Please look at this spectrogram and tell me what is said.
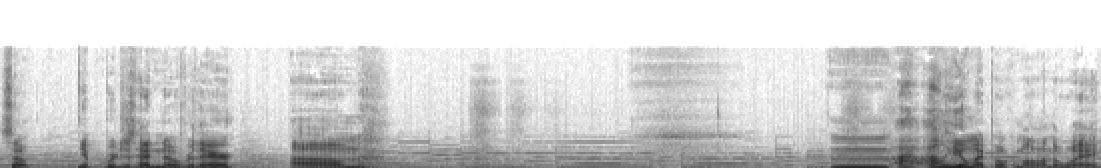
So, yep, we're just heading over there. Um, mm, I will heal my Pokemon on the way,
